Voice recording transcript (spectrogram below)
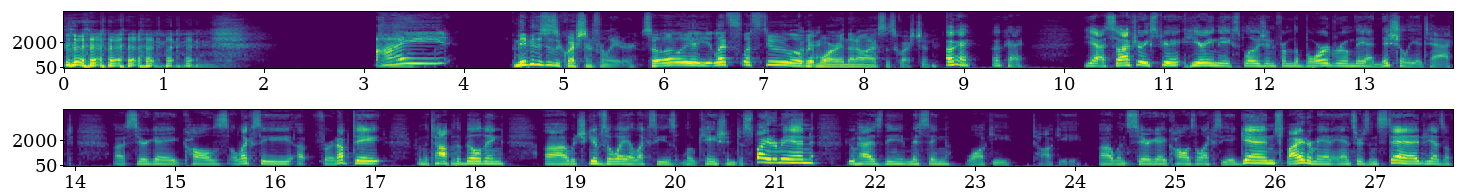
I maybe this is a question for later. So uh, let's let's do a little bit more and then I'll ask this question. okay okay yeah so after hearing the explosion from the boardroom they initially attacked uh, sergei calls alexei up for an update from the top of the building uh, which gives away alexei's location to spider-man who has the missing walkie talkie uh, when sergei calls alexei again spider-man answers instead. He has a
